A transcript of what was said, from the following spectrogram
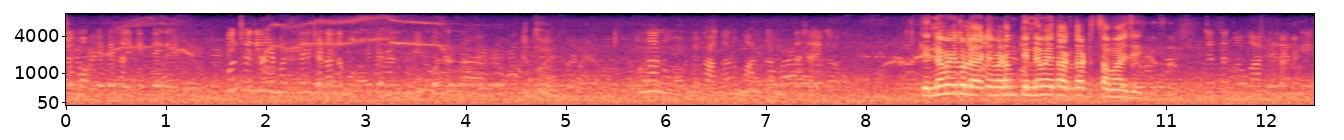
ਜੋ ਮੌਕੇ ਤੇ ਹੱਲ ਕੀਤੇ ਗਏ। ਕੁਝ ਅਜਿਹੇ ਮਸਲੇ ਜਿਹਨਾਂ ਦਾ ਮੌਕੇ ਤੇ ਹੱਲ ਨਹੀਂ ਹੋ ਸਕਦਾ। ਉਹਨਾਂ ਨੂੰ ਵਿਭਾਗਾਂ ਨੂੰ ਮਾਰ ਕਰ ਦਿੱਤਾ ਜਾਏਗਾ। ਕਿੰਨੇ ਵਜੇ ਤੋਂ ਲੈ ਕੇ ਮੈਡਮ? ਕਿੰਨੇ ਵਜੇ ਤੱਕ ਦਾ ਸਮਾਂ ਹੈ ਜੀ? ਜਦ ਤੱਕ ਲੋਕ ਆਉਂਦੇ ਰਹਿਣਗੇ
